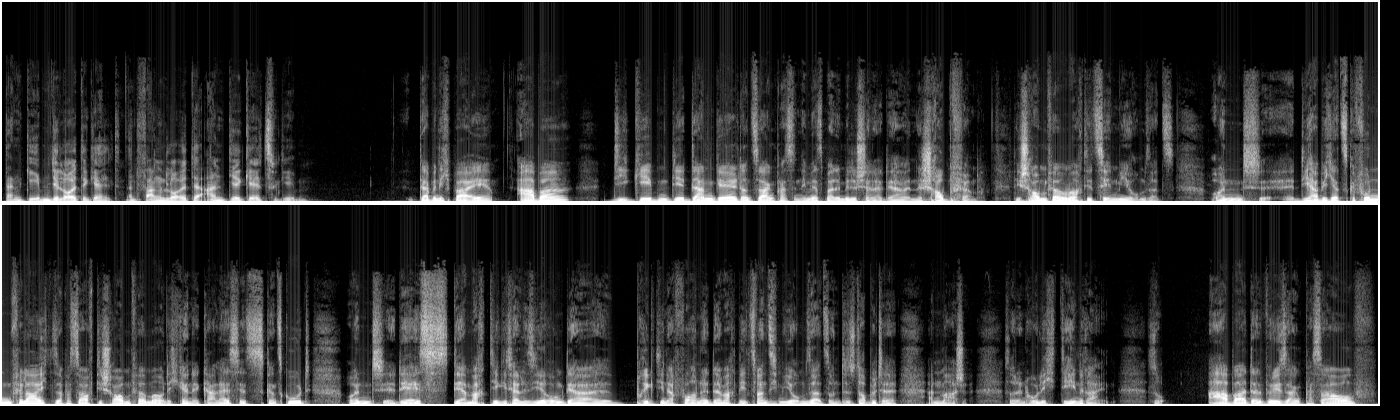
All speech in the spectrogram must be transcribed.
dann geben dir Leute Geld. Dann fangen Leute an, dir Geld zu geben. Da bin ich bei, aber die geben dir dann Geld und sagen, pass, nehmen wir jetzt mal den Mittelständler, der eine Schraubenfirma. Die Schraubenfirma macht die 10 Mio Umsatz. Und äh, die habe ich jetzt gefunden vielleicht. Sag, pass auf, die Schraubenfirma und ich kenne Karl S. jetzt ganz gut. Und der ist, der macht Digitalisierung, der bringt die nach vorne, der macht die 20 Mio Umsatz und das Doppelte an Marge. So, dann hole ich den rein. So. Aber dann würde ich sagen, pass auf,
